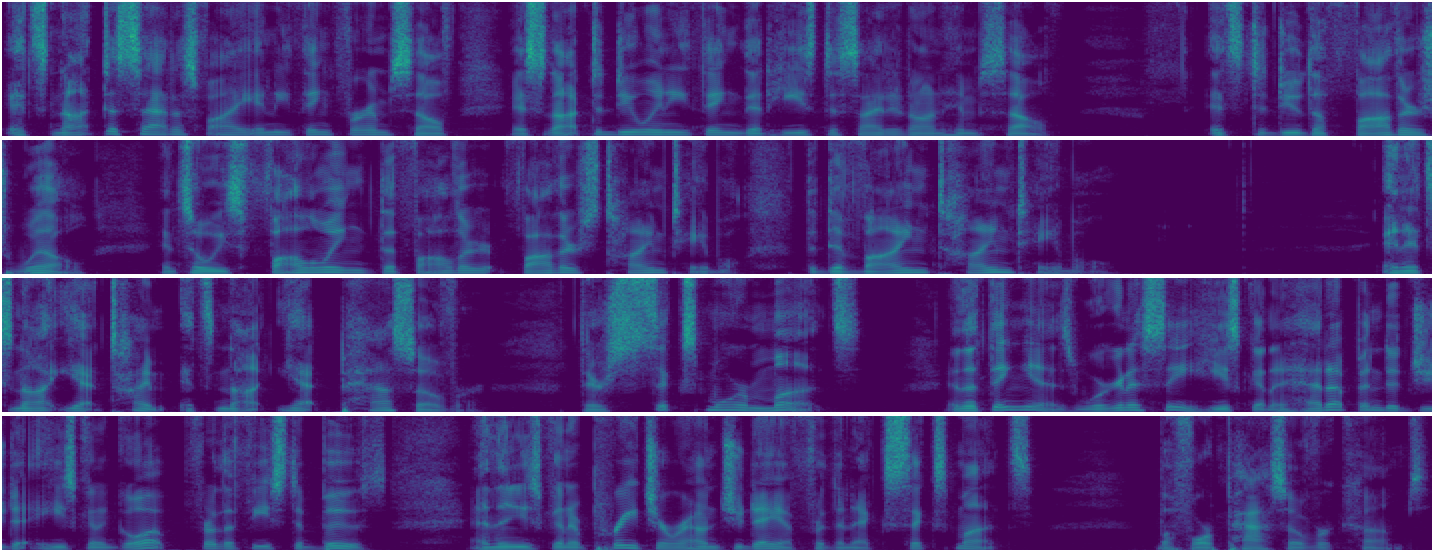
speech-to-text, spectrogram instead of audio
It's not to satisfy anything for himself. It's not to do anything that he's decided on himself. It's to do the Father's will. And so he's following the father, Father's timetable, the divine timetable. And it's not yet time. It's not yet Passover. There's six more months. And the thing is, we're going to see he's going to head up into Judea. He's going to go up for the Feast of Booths, and then he's going to preach around Judea for the next six months before Passover comes.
